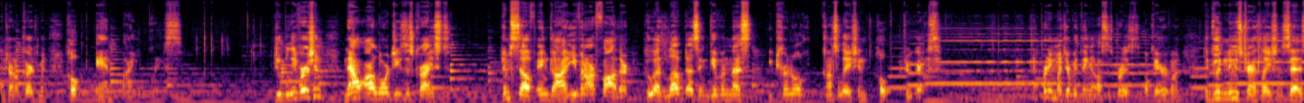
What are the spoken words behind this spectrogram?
eternal encouragement, hope, and by. Jubilee version. Now our Lord Jesus Christ himself and God, even our Father, who has loved us and given us eternal consolation, hope through grace. And pretty much everything else is pretty okay. Here's one. The Good News translation says,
